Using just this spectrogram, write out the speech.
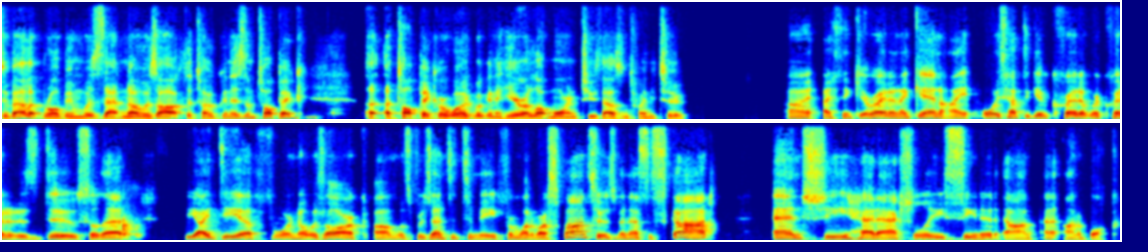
developed, Robyn, was that Noah's Ark, the tokenism topic, mm-hmm. a, a topic or word we're going to hear a lot more in 2022. I, I think you're right. And again, I always have to give credit where credit is due. So that the idea for Noah's Ark um, was presented to me from one of our sponsors, Vanessa Scott, and she had actually seen it on on a book.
